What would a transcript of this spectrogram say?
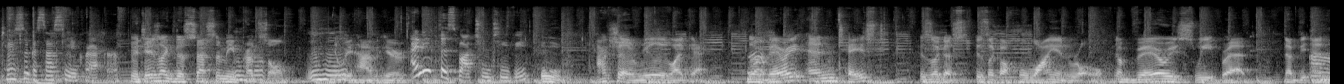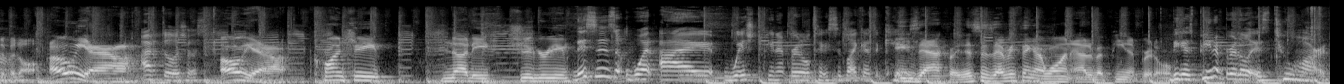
Tastes like a sesame cracker. It tastes like the sesame mm-hmm. pretzel mm-hmm. that we have here. I eat this watching TV. Ooh, actually, I really like it. The very end taste is like a is like a Hawaiian roll, a very sweet bread at the end of it oh. all. Oh yeah. That's delicious. Oh yeah. Crunchy, nutty, sugary. This is what I wished peanut brittle tasted like as a kid. Exactly. This is everything I want out of a peanut brittle. Because peanut brittle is too hard.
